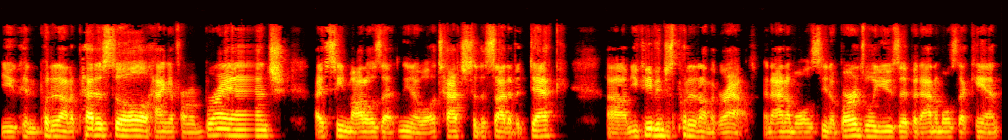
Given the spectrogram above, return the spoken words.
You can put it on a pedestal, hang it from a branch. I've seen models that you know will attach to the side of a deck. Um, you can even just put it on the ground. And animals, you know, birds will use it, but animals that can't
